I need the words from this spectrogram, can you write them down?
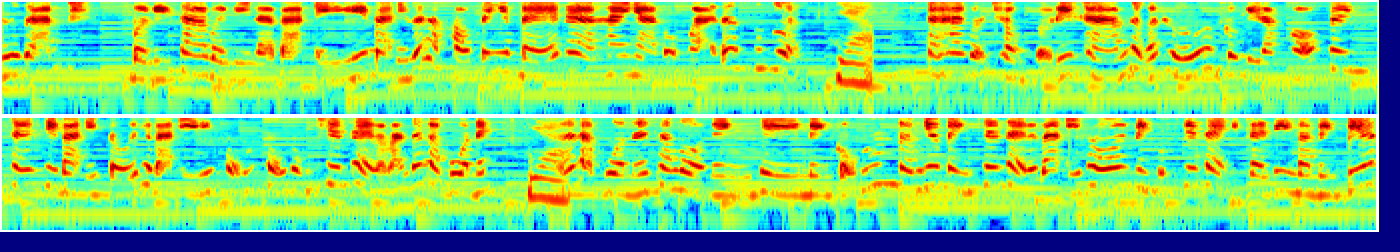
thư giãn bởi vì sao? Bởi vì là bạn ấy bạn ấy rất là khó sinh em bé nên là hai nhà nội ngoại rất là sốt ruột. Dạ. Yeah cả hai vợ chồng phải đi khám rồi các thứ cực kỳ là khó sinh. Thế khi bạn ấy tới thì bạn ấy cũng cũng cũng chia sẻ và bạn rất là buồn đấy. Yeah. Dạ. rất là buồn đấy. Xong rồi mình thì mình cũng giống như mình chia sẻ với bạn ấy thôi. Mình cũng chia sẻ những cái gì mà mình biết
